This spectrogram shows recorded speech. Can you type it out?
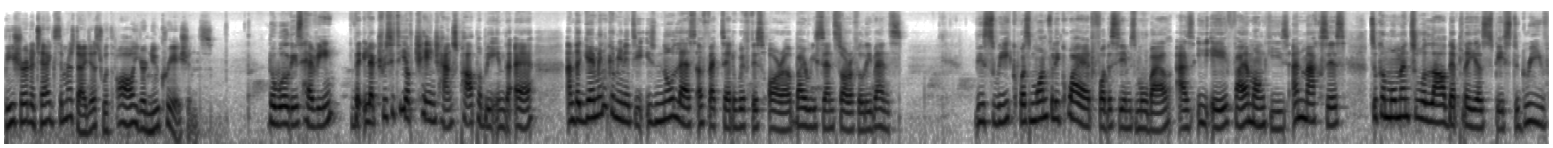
Be sure to tag Simmers Digest with all your new creations. The world is heavy, the electricity of change hangs palpably in the air, and the gaming community is no less affected with this aura by recent sorrowful events. This week was mournfully quiet for The Sims Mobile as EA, Fire Monkeys, and Maxis took a moment to allow their players space to grieve.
